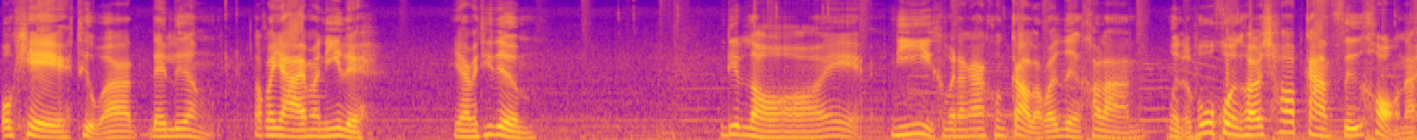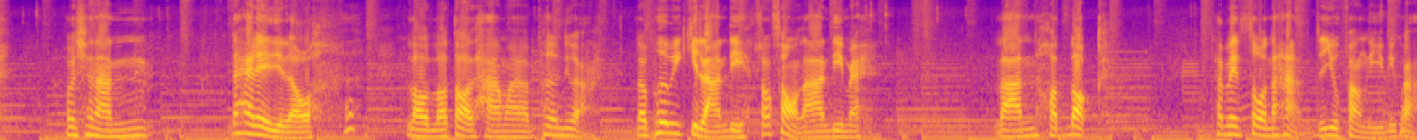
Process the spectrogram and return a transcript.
โอเค ถือว่าได้เรื่องเราก็ย้ายมานี่เลย ย้ายไปที่เดิม เรียบร้อย นี่คือพนักงานคนเก่าเราก็เดินเข้าร้าน เหมือนผู้คนเขาชอบการซื้อของนะ เพราะฉะนั้นได้เลยเดี๋ยวเรา เราเราต่อทางมาเพิ่มดีกว่า เราเพิ่มอีกกี่ร้านดีสักสองร้านดีไหมร้านฮอทดอกถ้าเป็นโซนอาหารจะอยู่ฝั่งนี้ดีกว่า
